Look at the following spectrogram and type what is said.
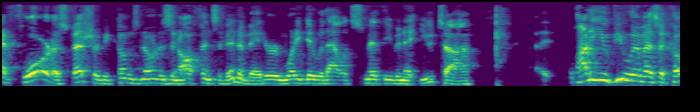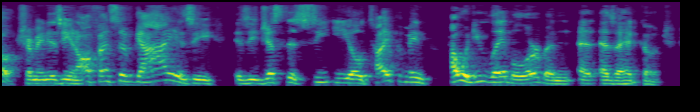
at Florida, especially, becomes known as an offensive innovator, and what he did with Alex Smith, even at Utah. How do you view him as a coach? I mean, is he an offensive guy? Is he is he just this CEO type? I mean, how would you label Urban as, as a head coach?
